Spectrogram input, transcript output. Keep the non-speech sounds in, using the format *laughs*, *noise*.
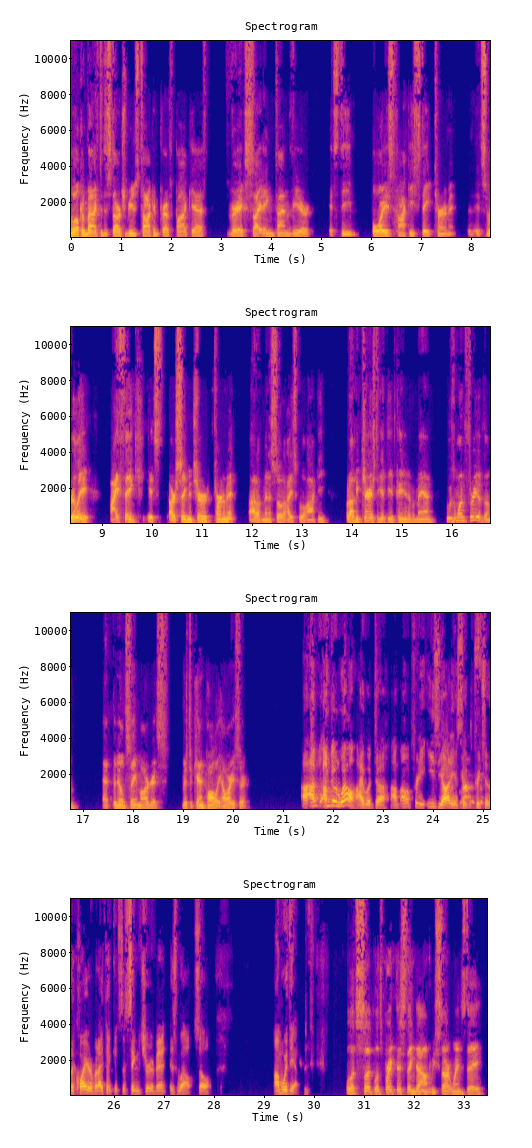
Welcome back to the Star Tribune's Talking Preps podcast. It's a very exciting time of year. It's the boys hockey state tournament. It's really, I think it's our signature tournament out of Minnesota high school hockey. But I'd be curious to get the opinion of a man who's won three of them at Benilde St. Margaret's, Mr. Ken Pauly. How are you, sir? I'm I'm doing well. I would uh, I'm, I'm a pretty easy audience to preaching to the choir, but I think it's a signature event as well. So I'm with you. Well, let's uh, let's break this thing down. We start Wednesday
